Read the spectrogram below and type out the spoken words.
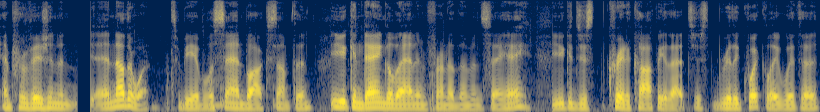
and provision another one to be able to sandbox something, you can dangle that in front of them and say, hey, you could just create a copy of that just really quickly with a,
